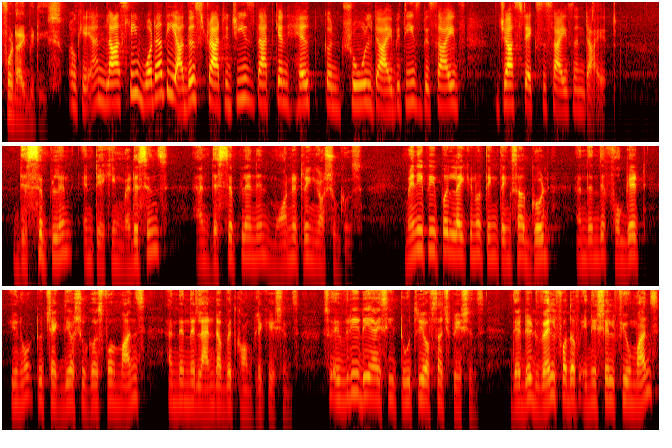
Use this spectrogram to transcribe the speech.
for diabetes. Okay, and lastly, what are the other strategies that can help control diabetes besides just exercise and diet? Discipline in taking medicines and discipline in monitoring your sugars many people like you know think things are good and then they forget you know to check their sugars for months and then they land up with complications. So every day I see two three of such patients. They did well for the initial few months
